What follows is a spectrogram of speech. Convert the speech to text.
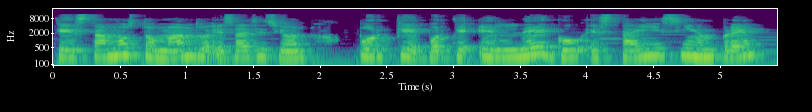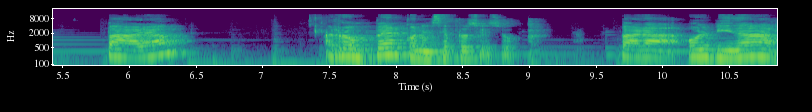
que estamos tomando esa decisión. ¿Por qué? Porque el ego está ahí siempre para romper con ese proceso, para olvidar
